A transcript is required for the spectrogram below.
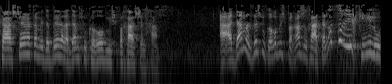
כאשר אתה מדבר על אדם שהוא קרוב משפחה שלך. האדם הזה שהוא קרוב משפחה שלך, אתה לא צריך כאילו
